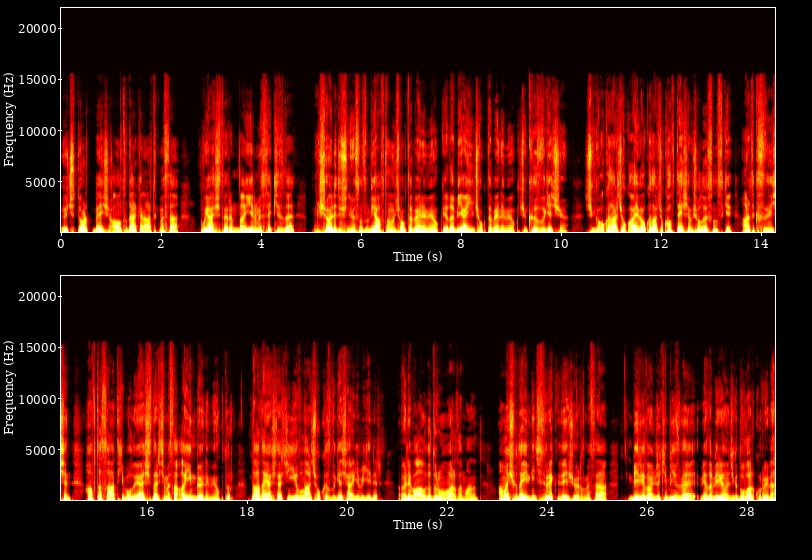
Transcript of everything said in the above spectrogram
3, 4, 5, 6 derken artık mesela bu yaşlarımda 28'de şöyle düşünüyorsunuz bir haftanın çok da bir önemi yok ya da bir ayın çok da bir önemi yok. Çünkü hızlı geçiyor. Çünkü o kadar çok ay ve o kadar çok hafta yaşamış oluyorsunuz ki artık sizin için hafta saat gibi oluyor. Yaşlılar için mesela ayın bir önemi yoktur. Daha da yaşlılar için yıllar çok hızlı geçer gibi gelir. Öyle bir algı durumu var zamanın. Ama şu da ilginç sürekli değişiyoruz. Mesela bir yıl önceki bizle ya da bir yıl önceki dolar kuruyla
